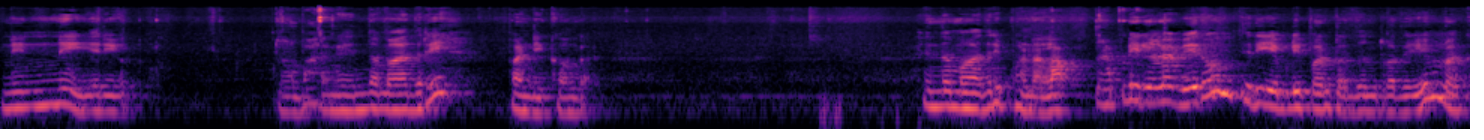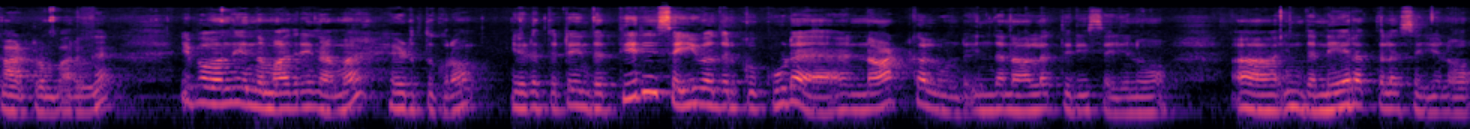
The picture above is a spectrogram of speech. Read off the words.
நின்று எரியும். பாருங்கள் இந்த மாதிரி பண்ணிக்கோங்க. இந்த மாதிரி பண்ணலாம். அப்படி இல்லைன்னா வெறும் திரி எப்படி பண்ணுறதுன்றதையும் நான் காட்டுறேன் பாருங்கள் இப்போ வந்து இந்த மாதிரி நாம் எடுத்துக்கிறோம். எடுத்துட்டு இந்த திரி செய்வதற்கு கூட நாட்கள் உண்டு. இந்த நாளில் திரி செய்யணும் இந்த நேரத்தில் செய்யணும்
